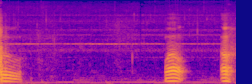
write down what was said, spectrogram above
Ooh. Well, oh.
